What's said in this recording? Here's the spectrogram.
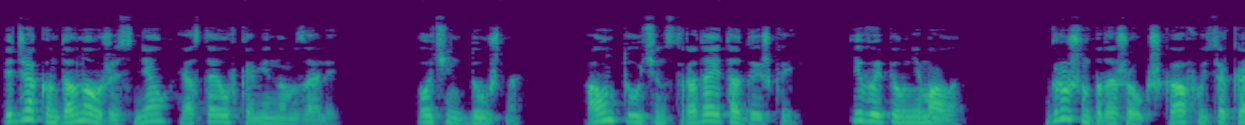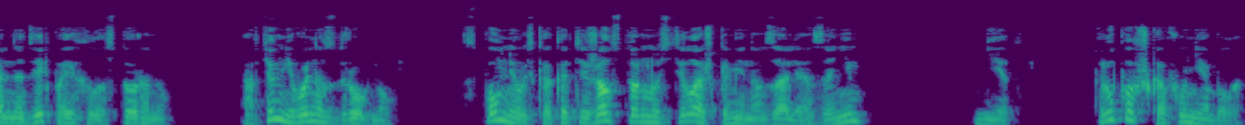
Пиджак он давно уже снял и оставил в каминном зале. Очень душно. А он тучен, страдает одышкой. И выпил немало. Грушин подошел к шкафу, зеркальная дверь поехала в сторону. Артем невольно вздрогнул. Вспомнилось, как оттяжал в сторону стеллаж в каминном зале, а за ним... Нет. Трупов в шкафу не было.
